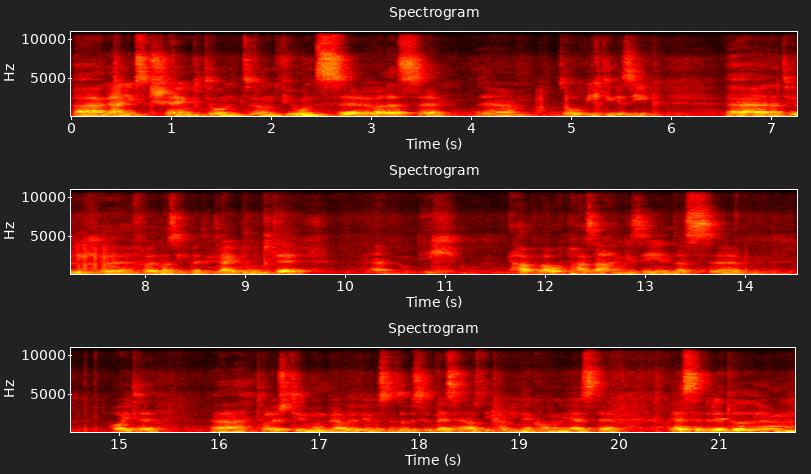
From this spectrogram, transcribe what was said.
äh, gar nichts geschenkt. Und, und für uns äh, war das äh, ähm, so ein wichtiger Sieg. Äh, natürlich äh, freut man sich über die drei Punkte. Ich habe auch ein paar Sachen gesehen, dass heute tolle Stimmung, aber wir müssen so ein bisschen besser aus der Kabine kommen. Erste erste Drittel ähm,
